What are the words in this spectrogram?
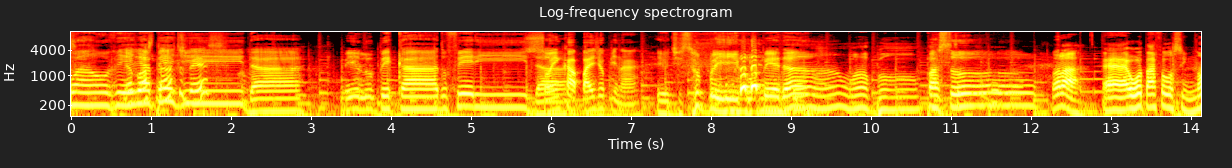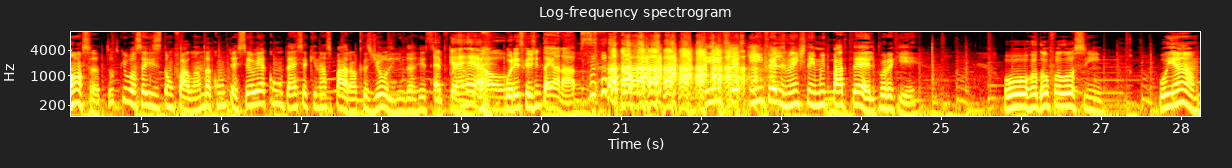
Uma ovelha Eu gosto tanto perdida, pelo pecado ferida. Sou incapaz de opinar. Eu te suplico perdão, Não, bom. pastor. Olha lá. É, o Otávio falou assim: Nossa, tudo que vocês estão falando aconteceu e acontece aqui nas paróquias de Olinda, Recife. É porque é Pernambuco." real. Por isso que a gente tá em Anápolis. Infe- infelizmente tem muito pato TL por aqui. O Rodolfo falou assim: o Ian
